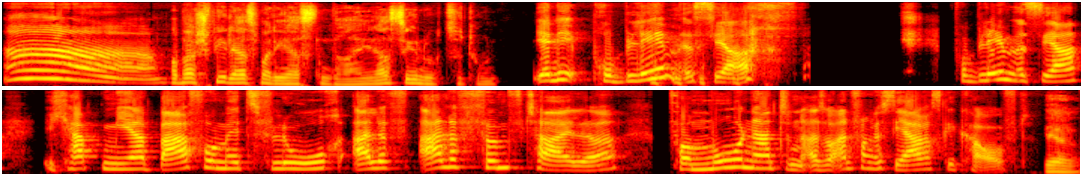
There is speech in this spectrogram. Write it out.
Ah. Aber spiel erstmal die ersten drei, da hast du genug zu tun. Ja, nee, Problem ist ja, Problem ist ja, ich habe mir Baphomets Fluch alle, alle fünf Teile vor Monaten, also Anfang des Jahres gekauft, Ja.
